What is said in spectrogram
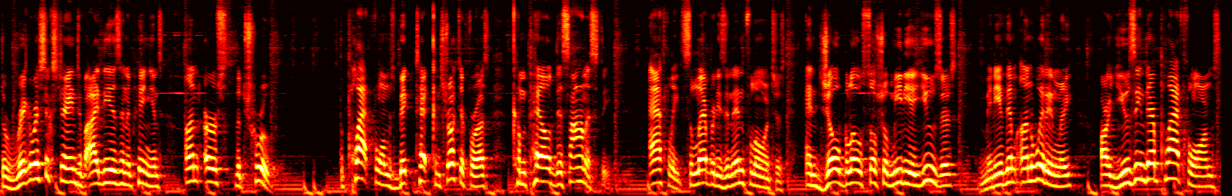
The rigorous exchange of ideas and opinions unearths the truth. The platforms big tech constructed for us compel dishonesty. Athletes, celebrities, and influencers, and Joe Blow social media users many of them unwittingly, are using their platforms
